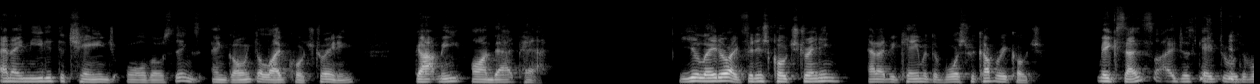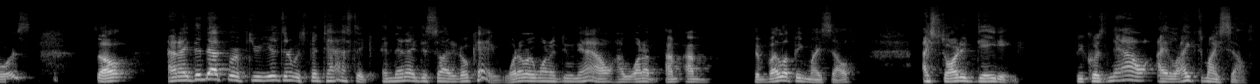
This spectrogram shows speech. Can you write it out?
And I needed to change all those things. And going to life coach training got me on that path. A year later, I finished coach training and I became a divorce recovery coach. Makes sense. I just came through a divorce. So, and I did that for a few years and it was fantastic. And then I decided, okay, what do I want to do now? I want to, I'm, I'm developing myself. I started dating because now I liked myself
